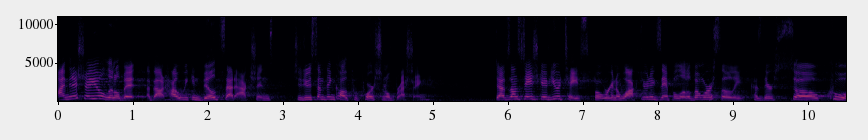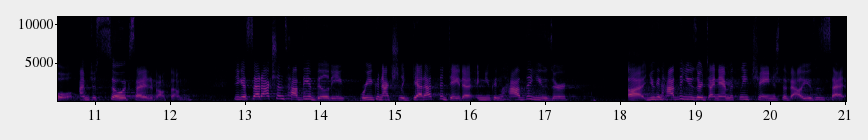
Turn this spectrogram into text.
I'm going to show you a little bit about how we can build set actions to do something called proportional brushing. Devs on stage gave you a taste, but we're going to walk through an example a little bit more slowly because they're so cool. I'm just so excited about them. Because set actions have the ability where you can actually get at the data and you can have the user uh, you can have the user dynamically change the value of the set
